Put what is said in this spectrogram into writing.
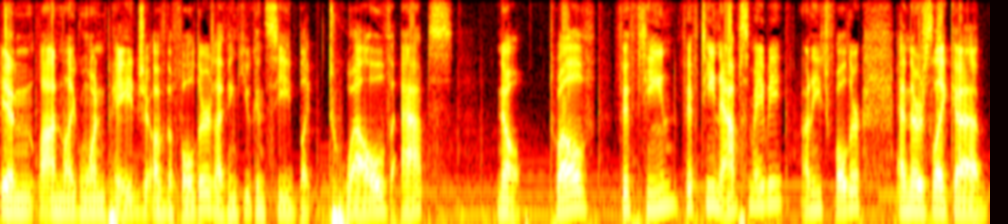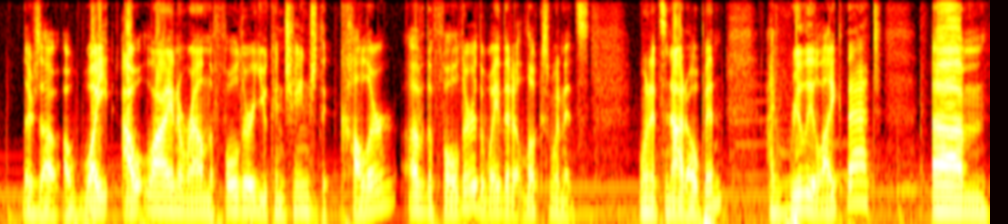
in on like one page of the folders. I think you can see like 12 apps. No, 12, 15, 15 apps maybe on each folder. And there's like a there's a, a, white outline around the folder. You can change the color of the folder, the way that it looks when it's when it's not open. I really like that. Um,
